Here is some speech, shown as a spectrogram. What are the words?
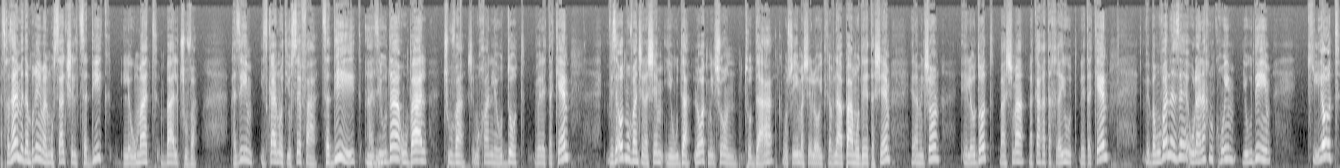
אז חז"ל מדברים על מושג של צדיק לעומת בעל תשובה. אז אם הזכרנו את יוסף הצדיק, mm-hmm. אז יהודה הוא בעל תשובה שמוכן להודות ולתקן. וזה עוד מובן של השם יהודה, לא רק מלשון תודה, כמו שאימא שלו התכוונה, הפעם מודה את השם, אלא מלשון אה, להודות באשמה, לקחת אחריות, לתקן. ובמובן הזה, אולי אנחנו קרואים יהודים, כי להיות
